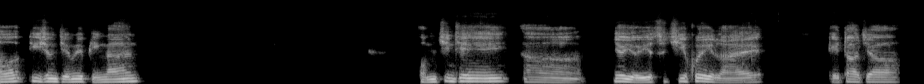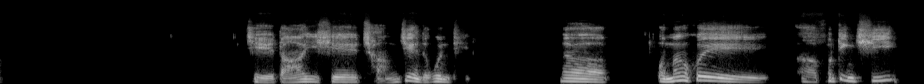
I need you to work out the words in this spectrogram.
好，弟兄姐妹平安。我们今天啊，又有一次机会来给大家解答一些常见的问题。那我们会啊，不定期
